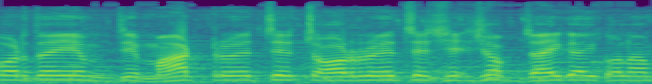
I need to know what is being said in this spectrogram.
পর্যায়ে যে মাঠ রয়েছে, চর রয়েছে, সেই সব জায়গায় কলাম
